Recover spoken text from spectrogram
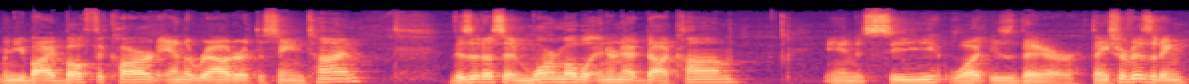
when you buy both the card and the router at the same time. Visit us at moremobileinternet.com and see what is there. Thanks for visiting.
